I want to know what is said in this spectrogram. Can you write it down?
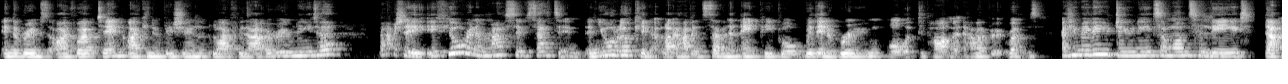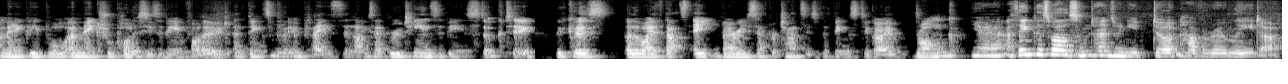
in the rooms that I've worked in, I can envision life without a room leader. But actually, if you're in a massive setting and you're looking at like having seven and eight people within a room or department, however it runs, actually maybe you do need someone to lead that many people and make sure policies are being followed and things are put mm. in place and like you said, routines are being stuck to because otherwise that's eight very separate chances for things to go wrong. Yeah, I think as well, sometimes when you don't have a room leader,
